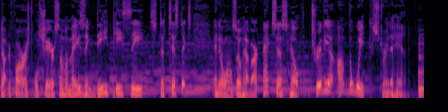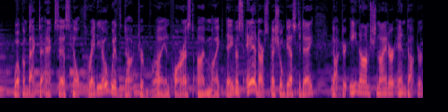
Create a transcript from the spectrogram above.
Dr. Forrest will share some amazing DPC statistics and he'll also have our Access Health trivia of the week straight ahead. Welcome back to Access Health Radio with Dr. Brian Forrest. I'm Mike Davis, and our special guest today, Dr. Enam Schneider and Dr.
